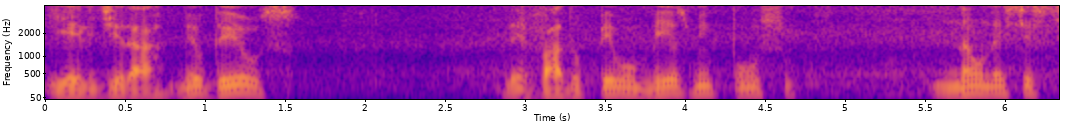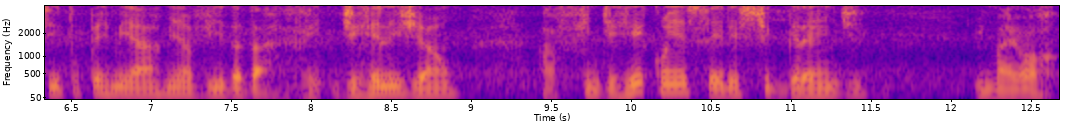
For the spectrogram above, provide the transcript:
e ele dirá: Meu Deus, levado pelo mesmo impulso, não necessito permear minha vida de religião a fim de reconhecer este grande e maior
